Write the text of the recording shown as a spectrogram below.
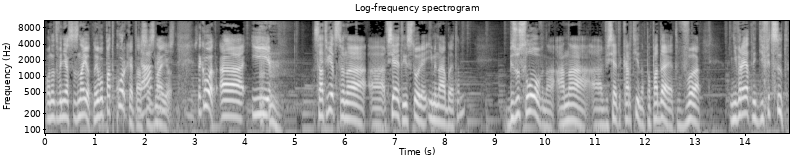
он этого не осознает, но его подкорка это Да, осознает. конечно, конечно. Так вот, а, и, соответственно, а, вся эта история именно об этом. Безусловно, она, а, вся эта картина попадает в невероятный дефицит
